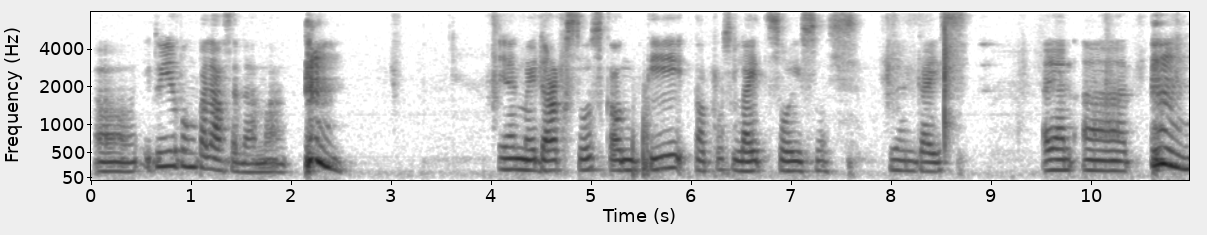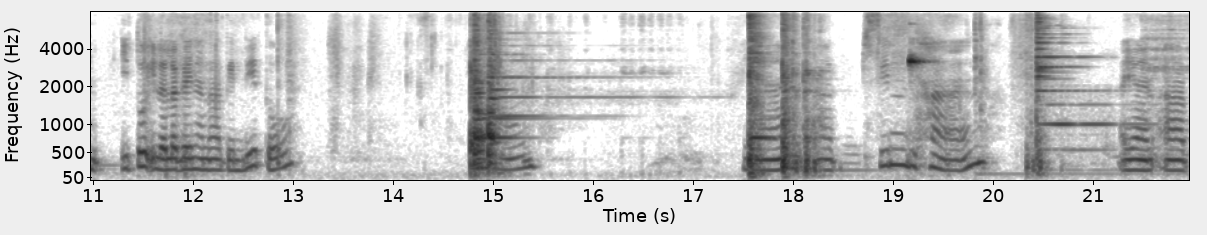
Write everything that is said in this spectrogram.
Uh, ito yung pang palasa lamang. Ayan, may dark sauce, kaunti, tapos light soy sauce. Ayan, guys. Ayan, at ito ilalagay na natin dito. Ayan. Ayan, at sindihan. Ayan, at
